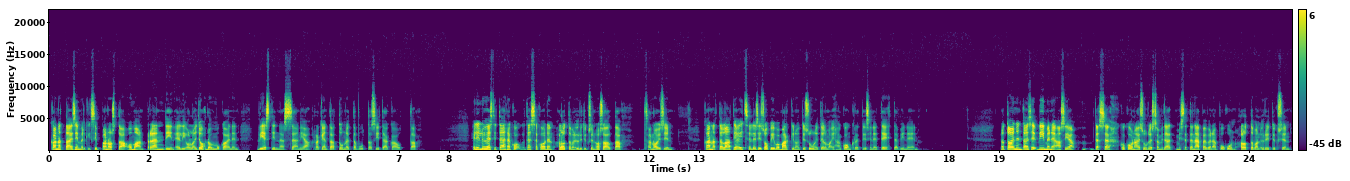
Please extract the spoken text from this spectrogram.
Kannattaa esimerkiksi panostaa omaan brändiin, eli olla johdonmukainen viestinnässään ja rakentaa tunnettavuutta sitä kautta. Eli lyhyesti tässä kohden aloittavan yrityksen osalta sanoisin, kannattaa laatia itsellesi sopiva markkinointisuunnitelma ihan konkreettisine tehtävineen. No toinen tai se viimeinen asia tässä kokonaisuudessa, mitä, mistä tänä päivänä puhun aloittavan yrityksen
